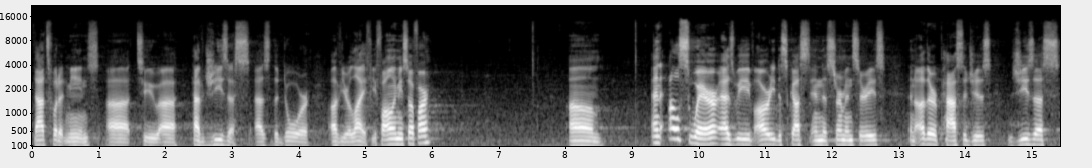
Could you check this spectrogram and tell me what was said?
That's what it means uh, to uh, have Jesus as the door of your life. You following me so far? Um, and elsewhere, as we've already discussed in this sermon series and other passages, Jesus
